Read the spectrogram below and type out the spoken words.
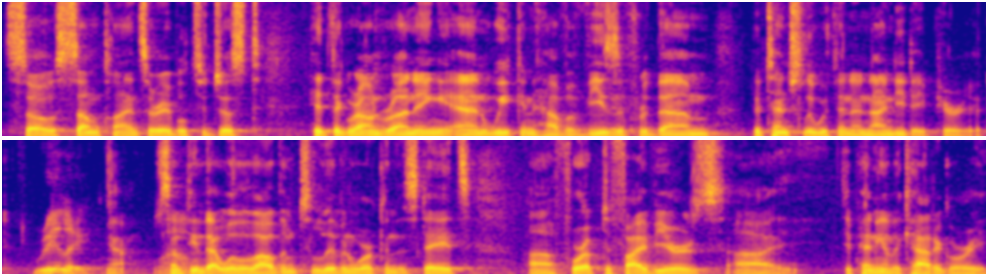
So some clients are able to just hit the ground running, and we can have a visa for them potentially within a 90-day period. Really? Yeah, something that will allow them to live and work in the States uh, for up to five years, uh, depending on the category.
